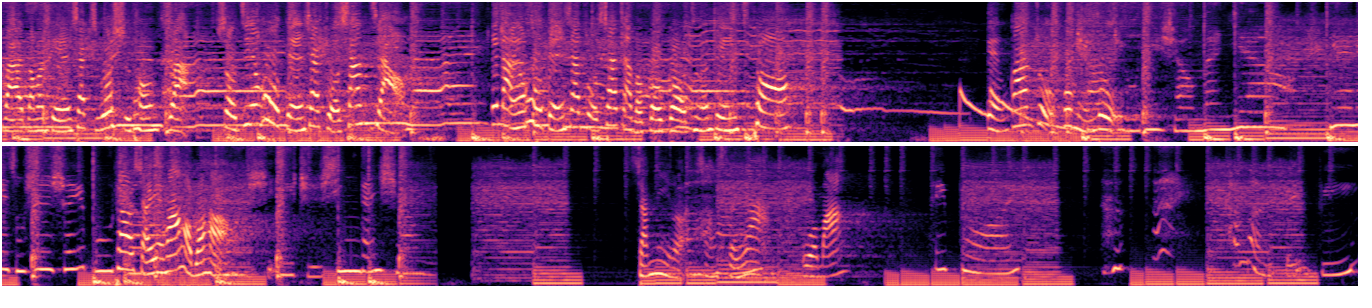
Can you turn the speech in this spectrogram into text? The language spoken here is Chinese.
小白，咱们点一下直播时通知啊！手机用户点一下左上角，电脑用户点一下左下角的勾勾，只能点一次哦。点关注不迷路。跳小野猫好不好？想你了，想谁呀？我吗？Hey boy，come on baby，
